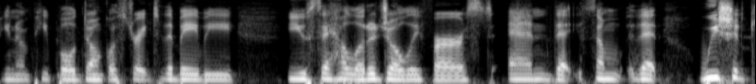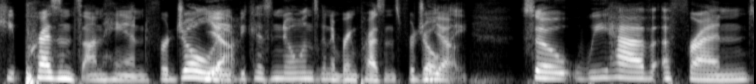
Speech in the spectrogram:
you know, people don't go straight to the baby. You say hello to Jolie first, and that some that we should keep presents on hand for Jolie Yeah. because no one's going to bring presents for Jolie. Yeah. So we have a friend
